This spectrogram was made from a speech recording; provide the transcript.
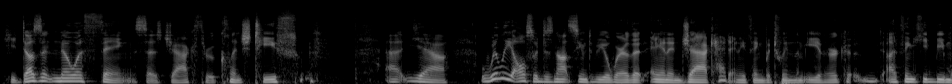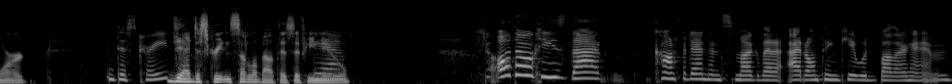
He doesn't know a thing, says Jack through clenched teeth. uh, yeah, Willie also does not seem to be aware that Anne and Jack had anything between them either. I think he'd be more, Discreet. yeah, discreet and subtle about this if he Yeah. knew. Although he's that confident and smug that I don't think it would bother him.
